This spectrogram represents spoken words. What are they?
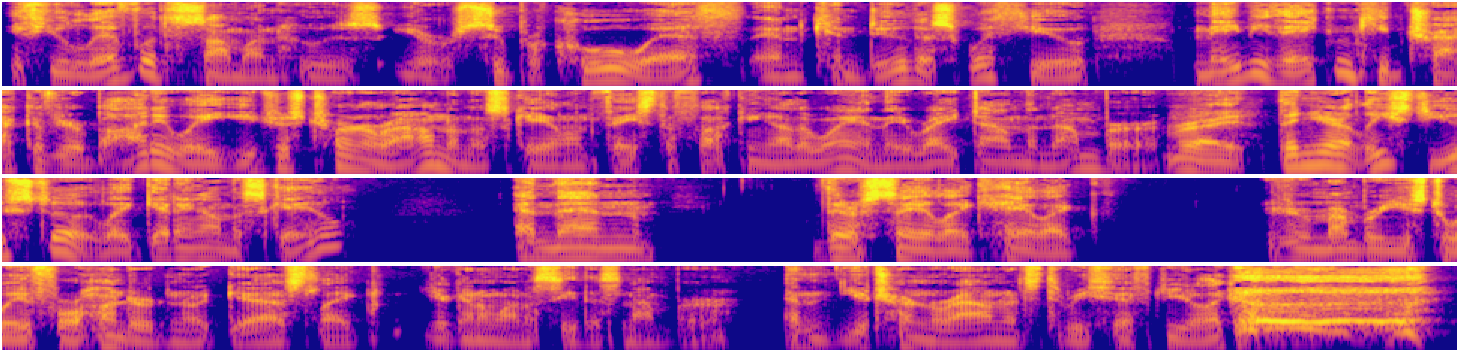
If you live with someone who's you're super cool with and can do this with you, maybe they can keep track of your body weight. You just turn around on the scale and face the fucking other way and they write down the number. Right. Then you're at least used to like getting on the scale. And then they'll say like, hey, like you remember you used to weigh 400 and I guess like you're going to want to see this number. And you turn around, it's 350. You're like,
